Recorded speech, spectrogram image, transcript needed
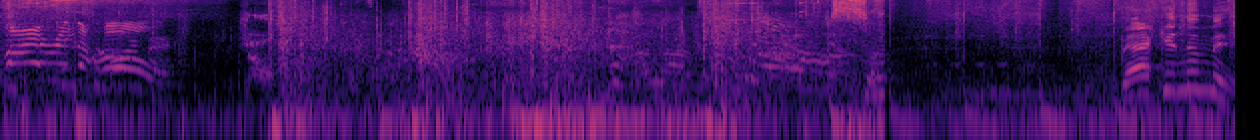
Fire in the hole. Back in the mix.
